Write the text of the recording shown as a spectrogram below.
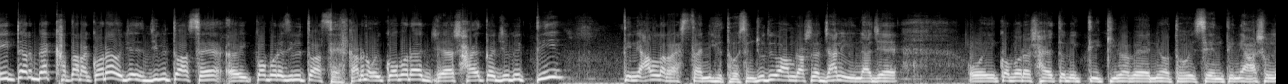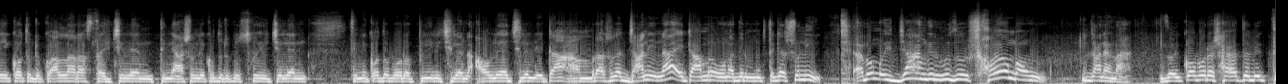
এইটার ব্যাখ্যা তারা করে ওই যে জীবিত আছে, ওই কবরে জীবিত আছে। কারণ ওই কবরে যে সাহিত্য যে ব্যক্তি, তিনি আল্লাহর রাস্তায় নিহত হয়েছেন। যদিও আমরা আসলে জানি না যে ওই কবরে সাহিত্য ব্যক্তি কীভাবে নিহত হয়েছেন, তিনি আসলে কতটুকু আল্লাহ রাস্তায় ছিলেন, তিনি আসলে কতটুকু সহি ছিলেন, তিনি কত বড় পীর ছিলেন, আউলিয়া ছিলেন, এটা আমরা আসলে জানি না, এটা আমরা ওনাদের মুখ থেকে শুনি। এবং ওই জাহাঙ্গীর হুজুর স্বয়ং জানে না যে ওই কবরে সায়ত ব্যক্তি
